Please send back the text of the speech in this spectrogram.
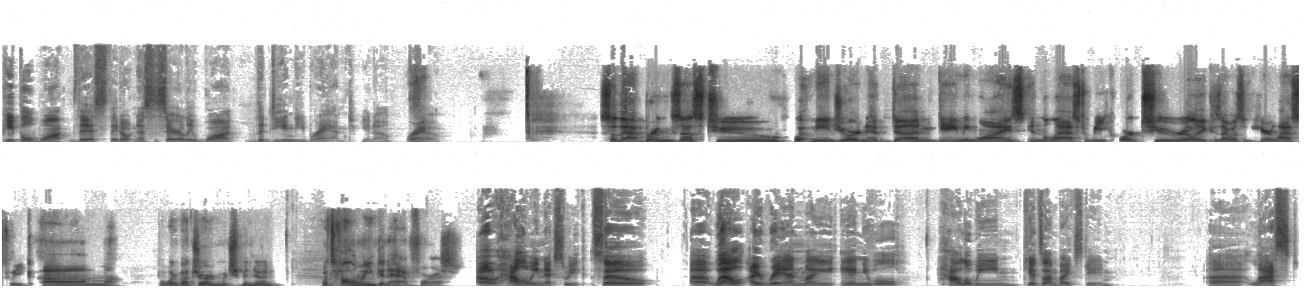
people want this; they don't necessarily want the D and D brand. You know, right. So. So that brings us to what me and Jordan have done gaming wise in the last week or two, really, because I wasn't here last week. Um, but what about Jordan? What you been doing? What's Halloween going to have for us? Oh, Halloween next week. So, uh, well, I ran my annual Halloween Kids on Bikes game uh, last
